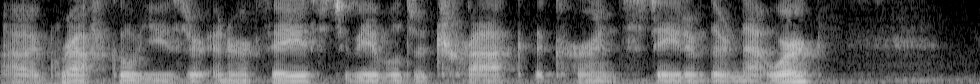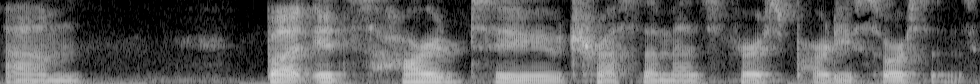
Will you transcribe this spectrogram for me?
a graphical user interface to be able to track the current state of their network. Um, but it's hard to trust them as first party sources.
